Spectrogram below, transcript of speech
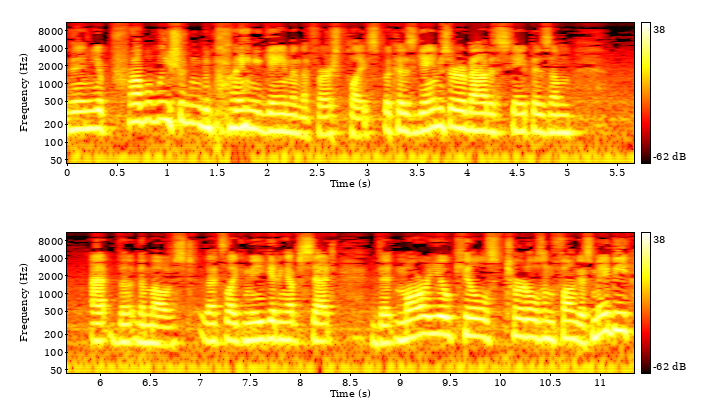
then you probably shouldn't be playing a game in the first place because games are about escapism at the, the most. That's like me getting upset that Mario kills turtles and fungus. Maybe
